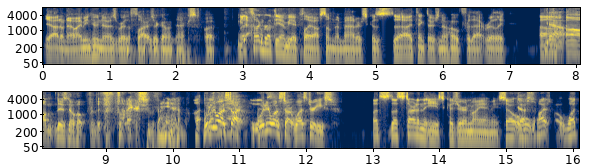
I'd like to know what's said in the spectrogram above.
Yeah, I don't know. I mean, who knows where the Flyers are going next? But let's Yeah. talk about the NBA playoffs, something that matters, because uh, I think there's no hope for that really. Um, yeah, um, there's no hope for the Flyers. For yeah. Where do you want to start? Where do you want to start? West or East? Let's let's start in the East because you're in Miami. So Yes. what what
